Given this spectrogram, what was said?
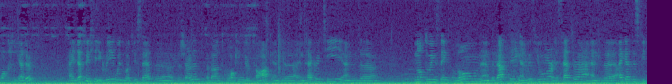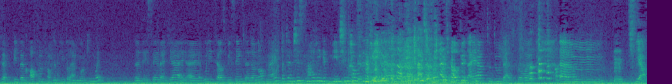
walk together. I definitely agree with what you said, uh, Charlotte, about walking your talk and integrity and not doing things alone and adapting and with humor, etc. And uh, I get this feedback, feedback often from the people I'm working with. Uh, they say like, yeah, I, I, Uli tells me things that are not nice, but then she's smiling at me. And she loves me. I just can't help it. I have to do that. So, uh, um, yeah.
